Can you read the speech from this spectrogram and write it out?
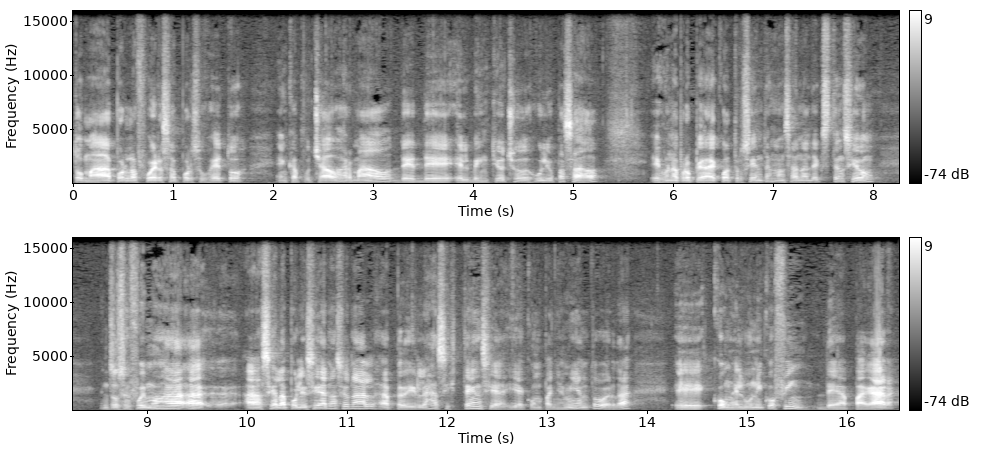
tomada por la fuerza por sujetos encapuchados armados desde el 28 de julio pasado. Es una propiedad de 400 manzanas de extensión. Entonces fuimos hacia la Policía Nacional a pedirles asistencia y acompañamiento, ¿verdad? Eh, con el único fin de apagar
